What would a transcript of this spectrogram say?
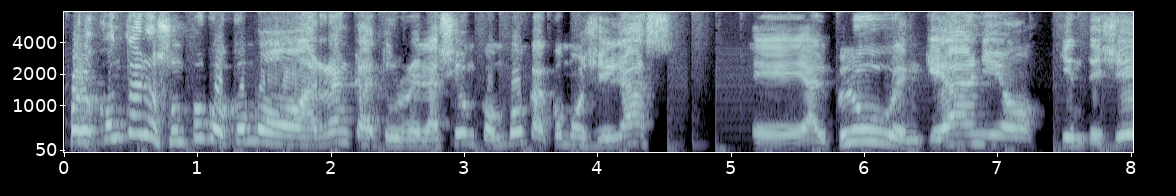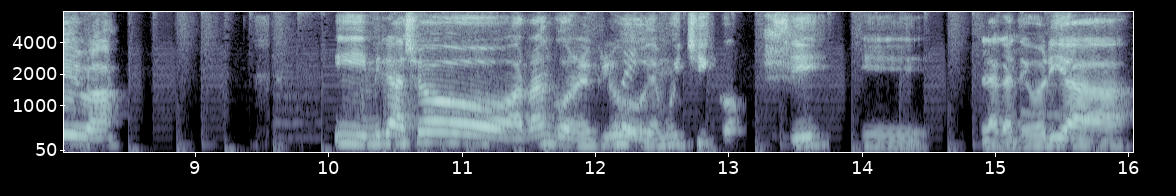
Bueno, contanos un poco cómo arranca tu relación con Boca, cómo llegás eh, al club, en qué año, quién te lleva. Y mira, yo arranco en el club de muy chico, ¿sí? en la categoría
